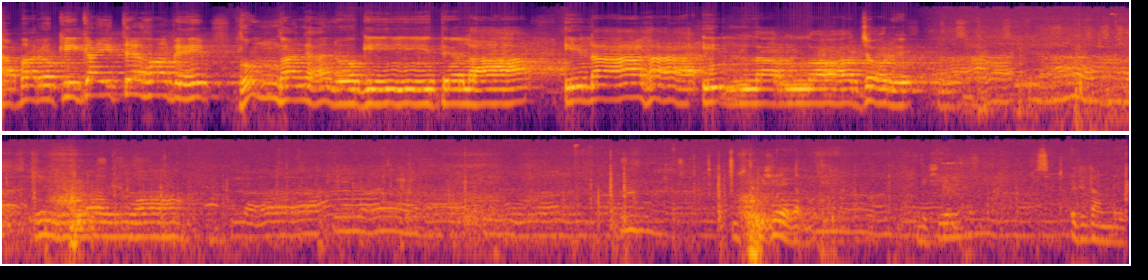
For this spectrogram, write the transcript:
আবারও কি গাইতে হবে ঘুম ভাঙানো গীত? লা ইলাহা ইল্লাল্লাহ, জোরে। বেশি হয়ে গেল। বেশি গেলে? এটা টান দেয়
